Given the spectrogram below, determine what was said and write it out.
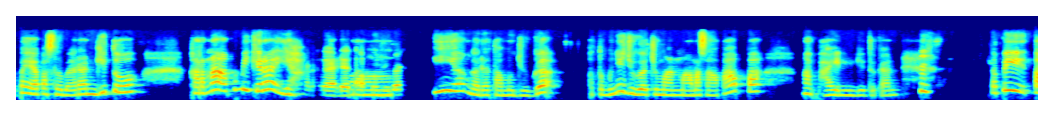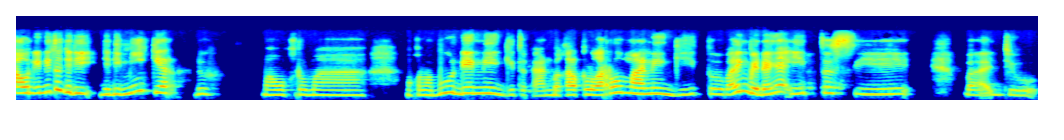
apa ya pas lebaran gitu. Karena aku mikirnya ya nggak ada tamu juga. Iya, nggak ada tamu juga. Ketemunya juga cuma mama sama papa. Ngapain gitu kan. Tapi tahun ini tuh jadi jadi mikir, duh mau ke rumah mau ke rumah bude nih gitu kan. Bakal keluar rumah nih gitu. Paling bedanya itu sih baju.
